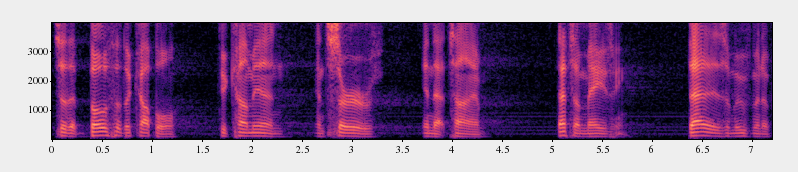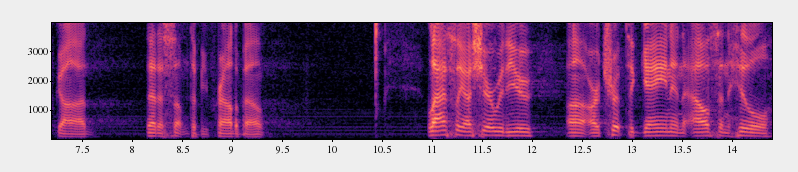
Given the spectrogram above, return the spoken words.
so that both of the couple could come in and serve in that time. That's amazing. That is a movement of God. That is something to be proud about. Lastly, I share with you uh, our trip to Gain and Allison Hill.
